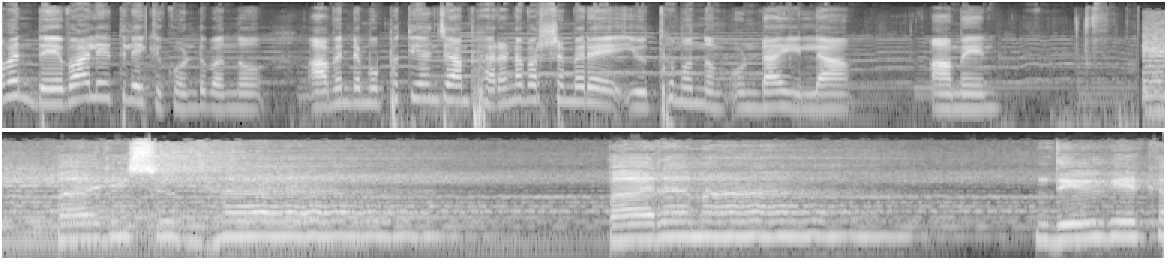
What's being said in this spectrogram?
അവൻ ദേവാലയത്തിലേക്ക് കൊണ്ടുവന്നു. അവന്റെ മുപ്പത്തിയഞ്ചാം ഭരണവർഷം വരെ യുദ്ധമൊന്നും ഉണ്ടായില്ല. ആമേൻ. പരിശുദ്ധ പരമാ ദിവ്യകാരുണ്യത്തിന്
